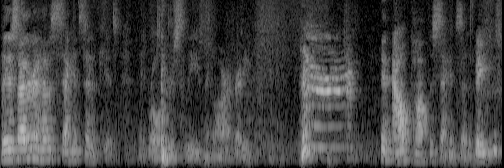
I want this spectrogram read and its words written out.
They decide they're going to have a second set of kids. They roll up their sleeves and they go, all right, ready? And out pop the second set of babies.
